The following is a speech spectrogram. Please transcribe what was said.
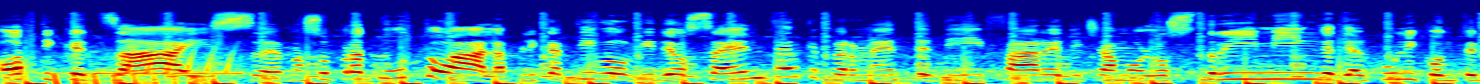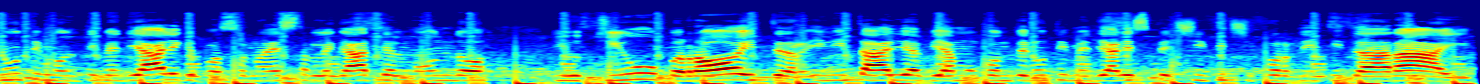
ottiche Zeiss, ma soprattutto ha l'applicativo Video Center che permette di fare diciamo, lo streaming di alcuni contenuti multimediali che possono essere legati al mondo YouTube, Reuters, in Italia abbiamo contenuti mediali specifici forniti da RAI.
